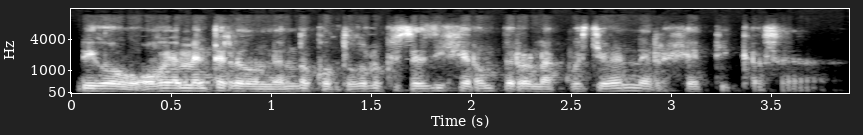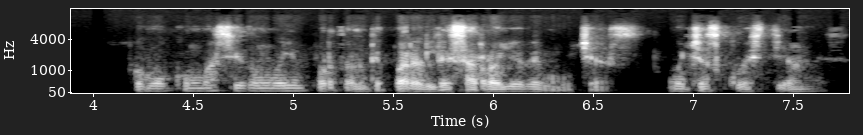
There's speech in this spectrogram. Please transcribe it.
digo, obviamente redondeando con todo lo que ustedes dijeron, pero la cuestión energética, o sea, cómo, cómo ha sido muy importante para el desarrollo de muchas, muchas cuestiones.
